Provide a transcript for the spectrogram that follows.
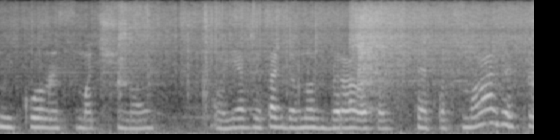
ніколи смачну. Ой, я вже так давно збиралася все посмажити.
